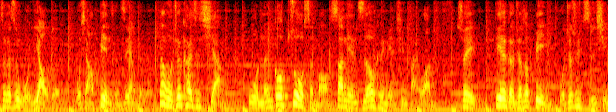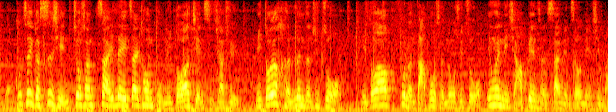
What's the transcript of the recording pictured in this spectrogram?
这个是我要的，我想要变成这样的人，那我就开始想，我能够做什么，三年之后可以年薪百万。所以第二个叫做病，我就去执行的。不，这个事情就算再累再痛苦，你都要坚持下去，你都要很认真去做，你都要不能打破承诺去做，因为你想要变成三年之后年薪百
